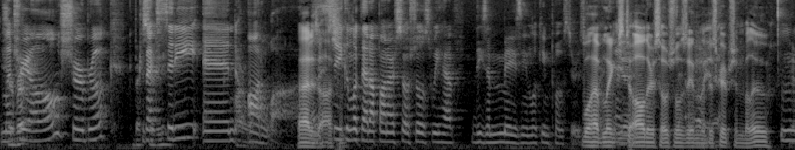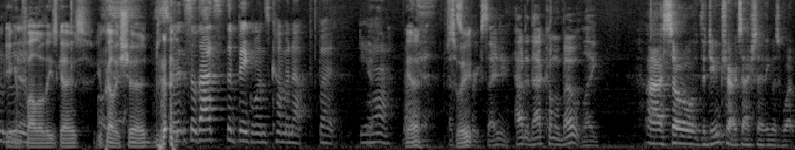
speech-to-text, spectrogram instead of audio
Montreal, Sherbrooke, Quebec Quebec, City. City. and Ottawa. Ottawa. That is awesome. So you can look that up on our socials. We have these amazing looking posters. We'll have links And- to all their socials in Oh, the yeah. description below. You Mm-hmm. can follow these guys. You Oh, probably yeah. should. so, so that's the big ones coming up. But yeah, Yeah. That's- Sweet. super exciting. How did that come about? Like, Uh, so the Doom charts actually, I think, was what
